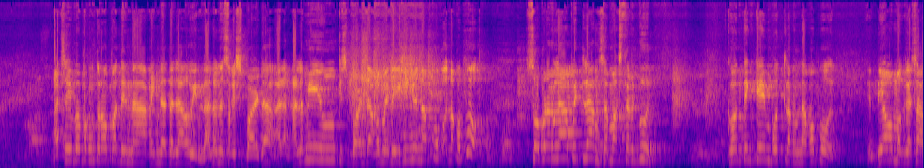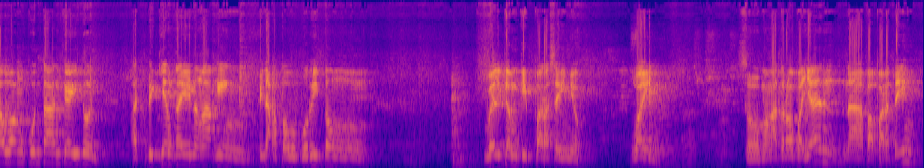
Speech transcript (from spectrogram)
at sa iba pang tropa din na aking dadalawin, lalo na sa Kisbarda. Al- alam niyo yung Kisbarda accommodation yun, napo, naku po. Sobrang lapit lang sa Master Good. Konting kembot lang, naku po. Hindi ako mag-asawang puntahan kayo doon. At bigyan kayo ng aking pinakapaboritong welcome gift para sa inyo. Wine. So, mga tropa dyan na paparating,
